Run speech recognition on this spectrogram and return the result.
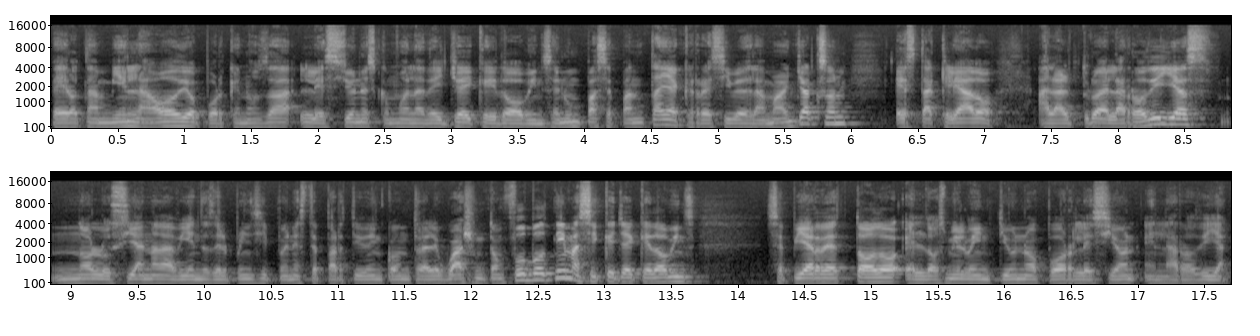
pero también la odio porque nos da lesiones como la de J.K. Dobbins en un pase pantalla que recibe de Lamar Jackson, está cleado a la altura de las rodillas, no lucía nada bien desde el principio en este partido en contra del Washington Football Team, así que J.K. Dobbins se pierde todo el 2021 por lesión en la rodilla.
